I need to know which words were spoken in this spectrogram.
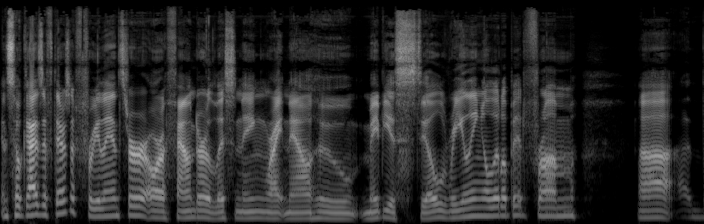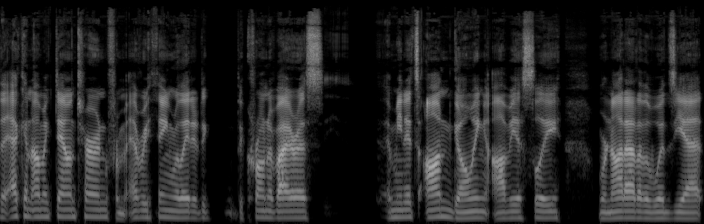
And so, guys, if there's a freelancer or a founder listening right now who maybe is still reeling a little bit from uh, the economic downturn, from everything related to the coronavirus, I mean, it's ongoing, obviously. We're not out of the woods yet.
